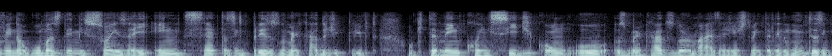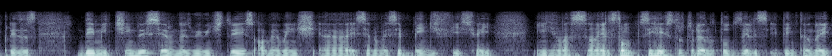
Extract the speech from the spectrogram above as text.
vendo algumas demissões aí em certas empresas no mercado de cripto, o que também coincide com o, os mercados normais. Né? A gente também está vendo muitas empresas demitindo esse ano de 2023, obviamente. Uh, esse ano vai ser bem difícil aí em relação. Eles estão se reestruturando todos eles e tentando aí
